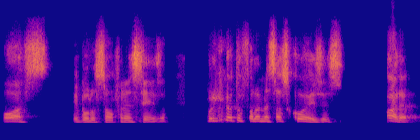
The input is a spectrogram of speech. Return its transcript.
pós-Revolução Francesa. Por que, eu estou falando essas coisas? Ora,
